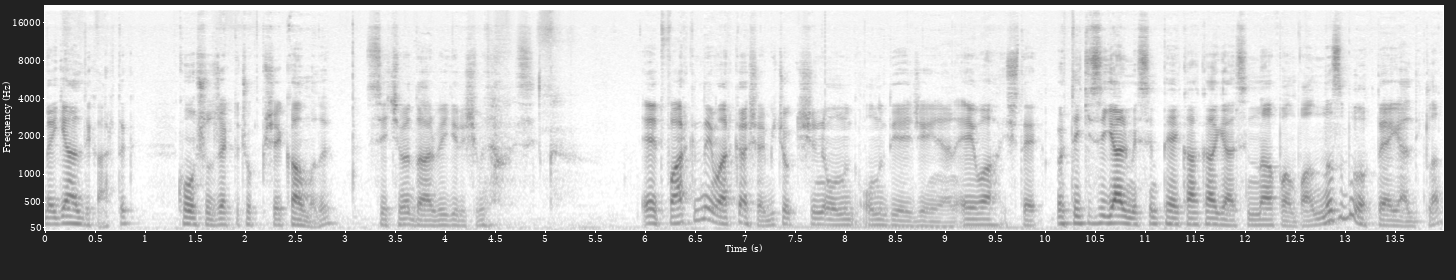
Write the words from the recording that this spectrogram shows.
ve geldik artık. Konuşulacak da çok bir şey kalmadı. Seçime darbe girişimi devam etsin. Evet farkındayım arkadaşlar. Birçok kişinin onu onu diyeceğini yani. Eyvah işte ötekisi gelmesin PKK gelsin ne yapalım falan. Nasıl bu noktaya geldik lan?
